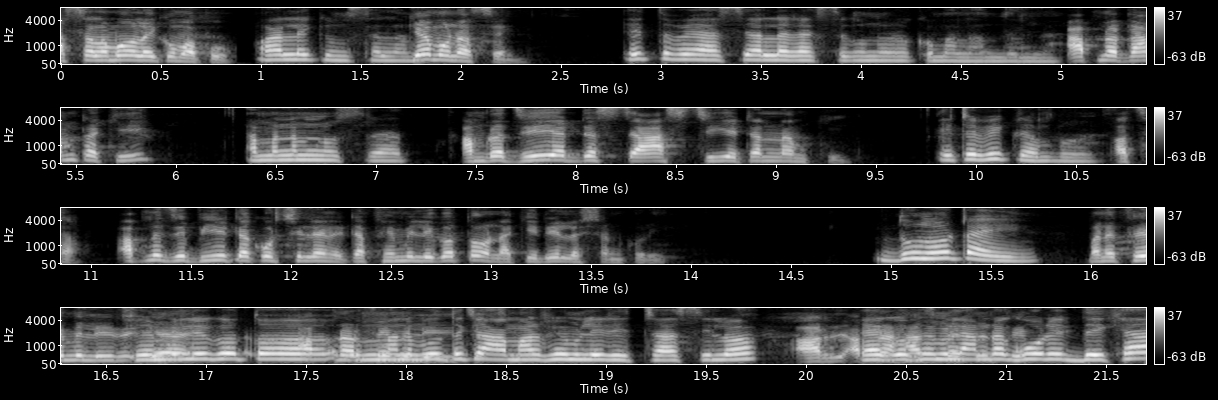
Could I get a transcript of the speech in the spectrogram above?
আসসালামু আলাইকুম আপু। ওয়ালাইকুম সালাম। কেমন আছেন? এই তো ভাই আছি আল্লাহ রাখছে কোন রকম আলহামদুলিল্লাহ। আপনার নামটা কি? আমার নাম নুসরাত। আমরা যে অ্যাড্রেসটা আসছি এটার নাম কি? এটা বিক্রমপুর। আচ্ছা আপনি যে বিয়েটা করছিলেন এটা ফ্যামিলিগত নাকি রিলেশন করি? দুটাই। মানে ফ্যামিলির ফ্যামিলিগত মানে বলতে কি আমার ফ্যামিলির ইচ্ছা ছিল। আর আপনার ফ্যামিলি আমরা গরিব দেখা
